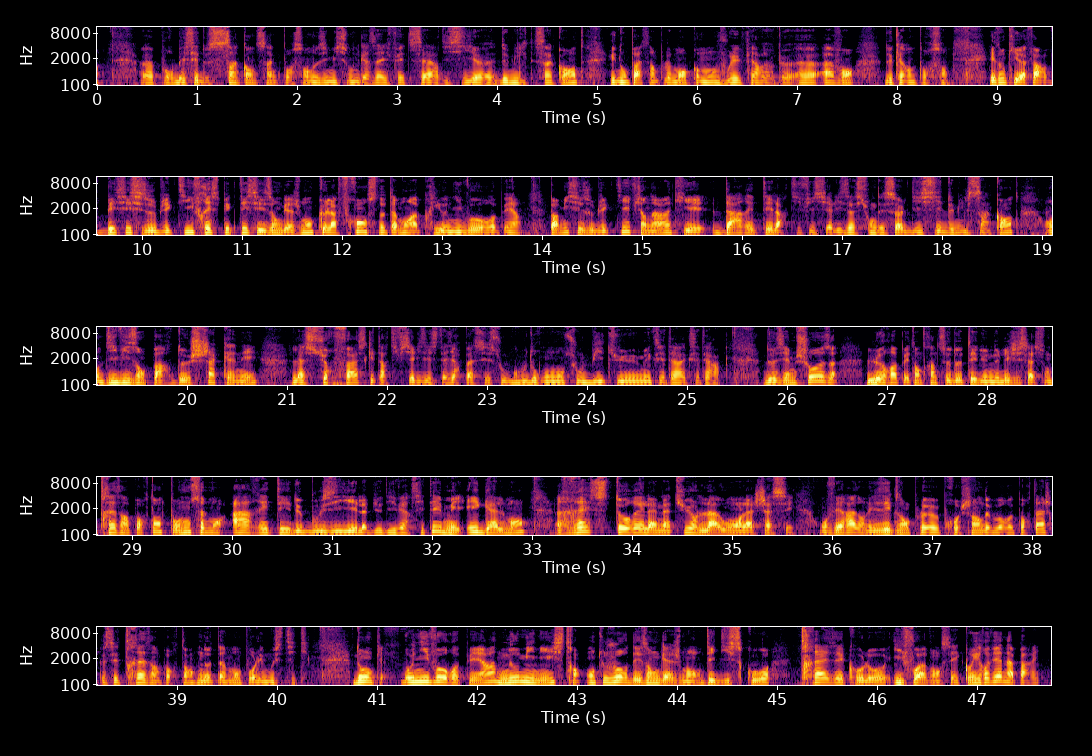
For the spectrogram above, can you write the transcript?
euh, pour baisser de 55% nos émissions de gaz à effet de serre d'ici euh, 2050 et non pas simplement comme on voulait le faire euh, euh, avant de 40%. Et donc il va falloir baisser ces objectifs, respecter ces engagements que la France notamment a pris au niveau européen. Parmi ces objectifs, il y en a un qui est d'arrêter l'artificialisation des sols d'ici 2050 en divisant par deux chaque année la surface qui est artificialisée c'est-à-dire passer sous goudron, sous le bitume, etc., etc. Deuxième chose, l'Europe est en train de se doter d'une législation très importante pour non seulement arrêter de bousiller la biodiversité, mais également restaurer la nature là où on l'a chassée. On verra dans les exemples prochains de vos reportages que c'est très important, notamment pour les moustiques. Donc, au niveau européen, nos ministres ont toujours des engagements, des discours très écolos. Il faut avancer. Quand ils reviennent à Paris,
